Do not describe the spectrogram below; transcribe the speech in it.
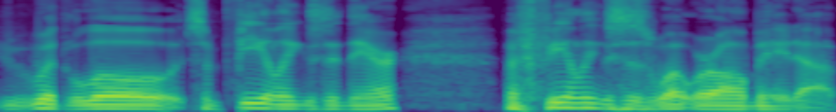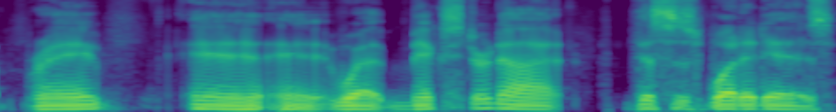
With a little some feelings in there. But feelings is what we're all made up, right? And, and what mixed or not, this is what it is.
